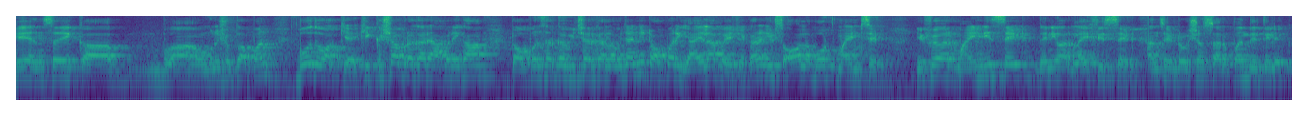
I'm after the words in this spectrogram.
हे यांचं एक ब- म्हणू शकतो आपण बोधवाक्य आहे की कशा प्रकारे आपण एका टॉपरसारखा विचार करायला पाहिजे आणि टॉपर यायला पाहिजे. कारण it's all about mindset if your mind is set then your life is set यांचं इंट्रोडक्शन सर पण देतील एक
